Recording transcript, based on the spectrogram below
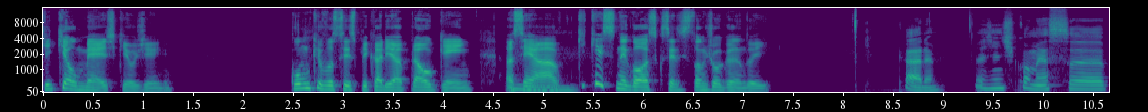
que, que é o Magic, Eugênio? Como que você explicaria para alguém, assim, hum. ah, o que, que é esse negócio que vocês estão jogando aí? Cara, a gente começa.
